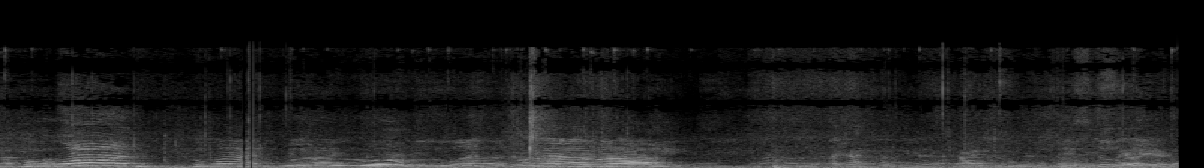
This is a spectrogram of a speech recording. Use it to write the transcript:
Who won? Who won? We have uh, these two right here.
